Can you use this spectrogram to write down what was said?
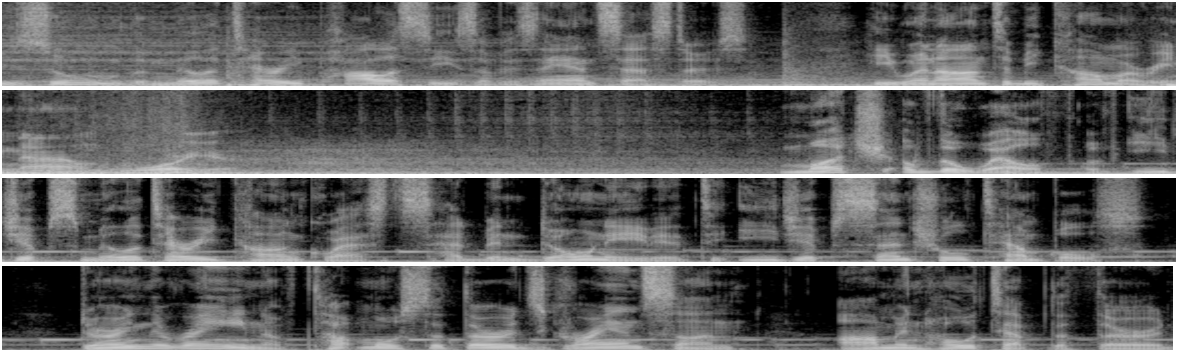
resumed the military policies of his ancestors. He went on to become a renowned warrior. Much of the wealth of Egypt's military conquests had been donated to Egypt's central temples. During the reign of Thutmose III's grandson, Amenhotep III,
